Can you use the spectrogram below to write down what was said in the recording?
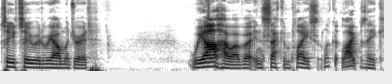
2-2 with Real Madrid. We are, however, in second place. Look at Leipzig.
